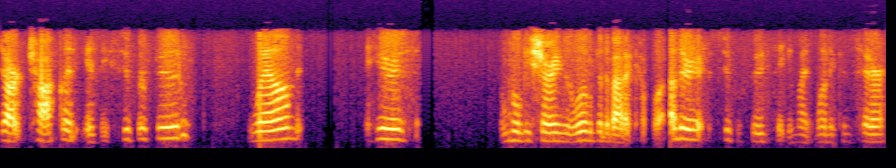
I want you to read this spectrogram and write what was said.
dark chocolate is a superfood. Well, here's we'll be sharing a little bit about a couple of other superfoods that you might want to consider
